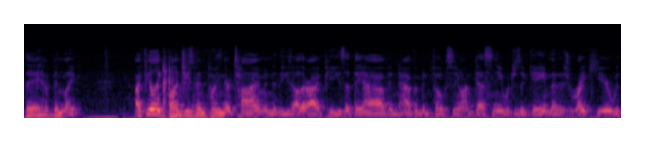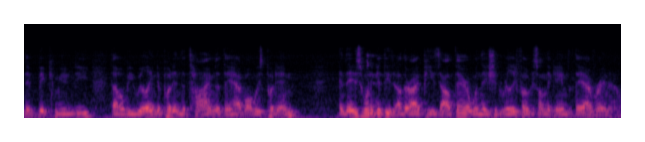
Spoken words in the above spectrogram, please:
they have been like. I feel like Bungie's been putting their time into these other IPs that they have and haven't been focusing on Destiny, which is a game that is right here with a big community that will be willing to put in the time that they have always put in. And they just want to get these other IPs out there when they should really focus on the game that they have right now.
